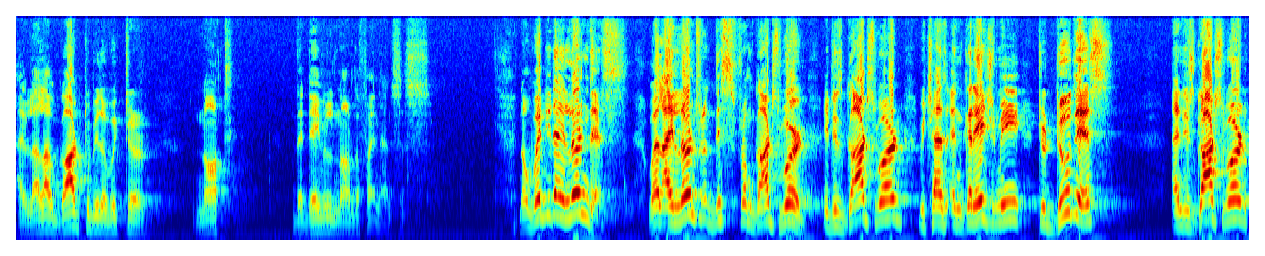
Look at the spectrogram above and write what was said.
I will allow God to be the victor, not the devil nor the finances. Now, where did I learn this? Well, I learned this from God's Word. It is God's Word which has encouraged me to do this, and it's God's Word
